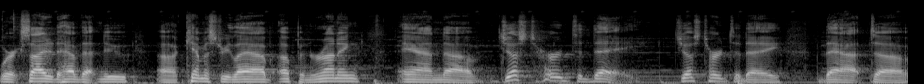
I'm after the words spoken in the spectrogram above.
we're excited to have that new uh, chemistry lab up and running. And uh, just heard today, just heard today that uh,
